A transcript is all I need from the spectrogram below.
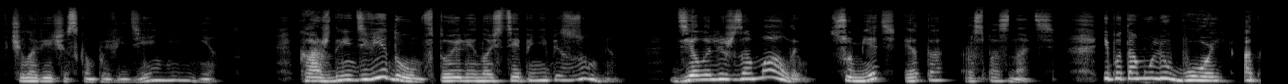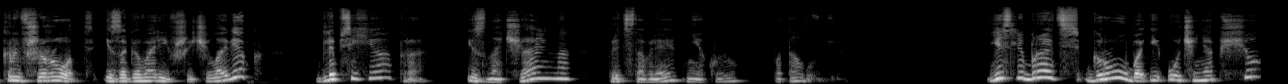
в человеческом поведении нет. Каждый индивидуум в той или иной степени безумен. Дело лишь за малым — суметь это распознать. И потому любой, открывший рот и заговоривший человек, для психиатра изначально представляет некую патологию. Если брать грубо и очень общо,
